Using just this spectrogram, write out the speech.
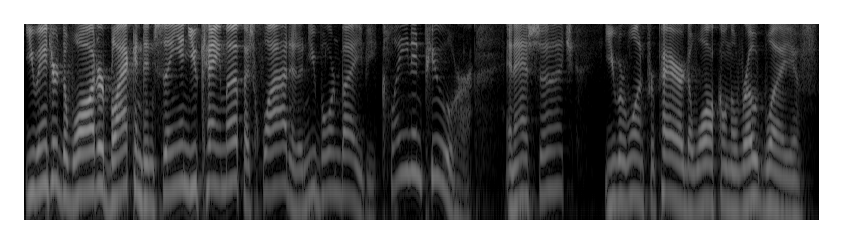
You entered the water blackened in sin. You came up as white as a newborn baby, clean and pure. And as such, you were one prepared to walk on the roadway of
